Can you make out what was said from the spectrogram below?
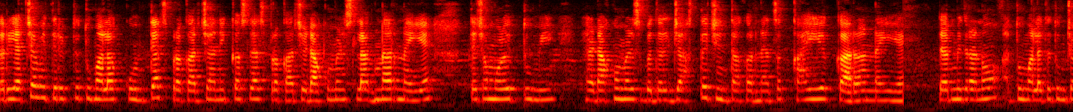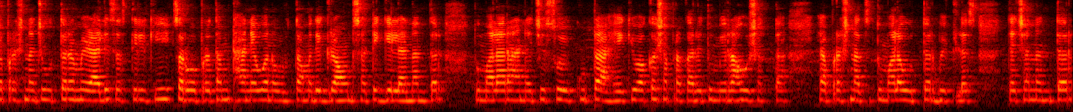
तर याच्या व्यतिरिक्त तुम्हाला कोणत्याच प्रकारचे आणि कसल्याच प्रकारचे डॉक्युमेंट्स लागणार नाही आहे त्याच्यामुळे तुम्ही ह्या डॉक्युमेंट्सबद्दल जास्त चिंता करण्याचं काही एक कारण नाही आहे तर मित्रांनो तुम्हाला तर तुमच्या प्रश्नाची उत्तरं मिळालीच असतील की सर्वप्रथम ठाणे वनवृत्तामध्ये ग्राउंडसाठी गेल्यानंतर तुम्हाला राहण्याची सोय कुठं आहे किंवा कशा प्रकारे तुम्ही राहू शकता ह्या प्रश्नाचं तुम्हाला उत्तर भेटलंच. त्याच्यानंतर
